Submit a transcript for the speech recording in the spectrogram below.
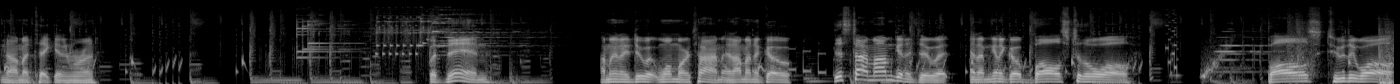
No, I'm gonna take it and run. But then, I'm gonna do it one more time, and I'm gonna go... This time I'm gonna do it, and I'm gonna go balls to the wall. Balls to the wall.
